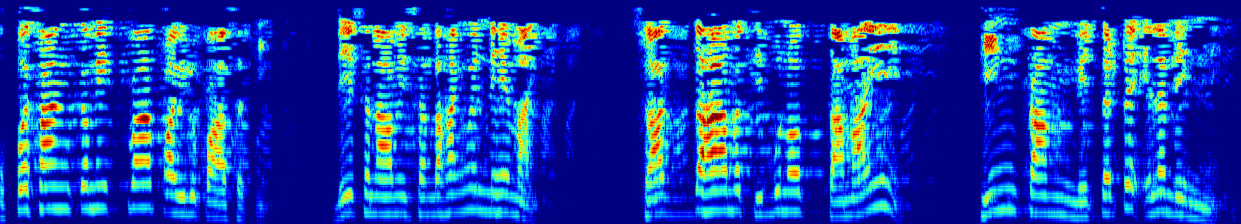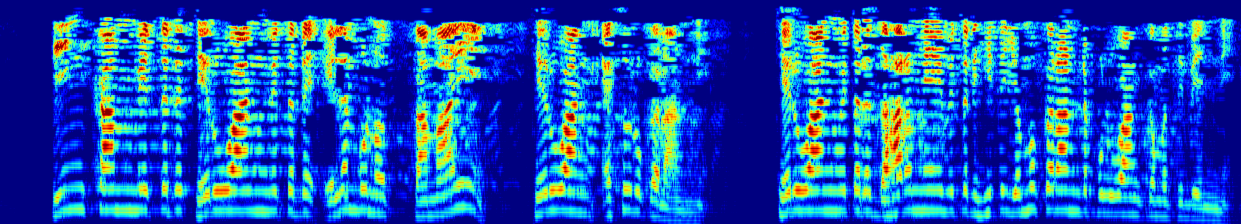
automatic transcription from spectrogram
උපසංකමිත්වා පෛරුපාසති. දේශනාවේ සඳහන් වෙන්නේ එහෙමයි. ශ්‍රද්ධාව තිබුණොත් තමයි පින්කම් වෙතට එළඹෙන්නේ. පින්කම් වෙතට තෙරුවන් වෙතට එළඹුණොත් තමයි තෙරුවන් ඇසුරු කරන්නේ. තෙරුවන් වෙතට ධර්මයේ වෙතට හිත යොමු කරන්න පුළුවන්කම තිබෙන්නේ.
